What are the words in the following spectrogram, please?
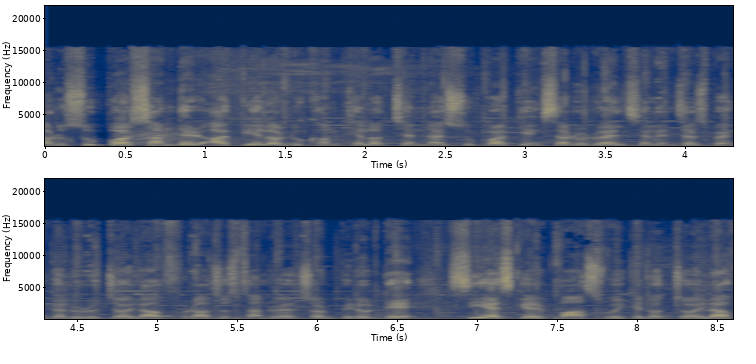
আৰু ছুপাৰ ছানডেৰ আই পি এলৰ দুখন খেলত চেন্নাই ছুপাৰ কিংছ আৰু ৰয়েল চেলেঞ্জাৰ্ছ বেংগালুৰু জয়লাভ। ৰাজস্থান ৰয়েলছৰ বিৰুদ্ধে চি এছ কেৰ পাঁচ উইকেটত জয়লাভ।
